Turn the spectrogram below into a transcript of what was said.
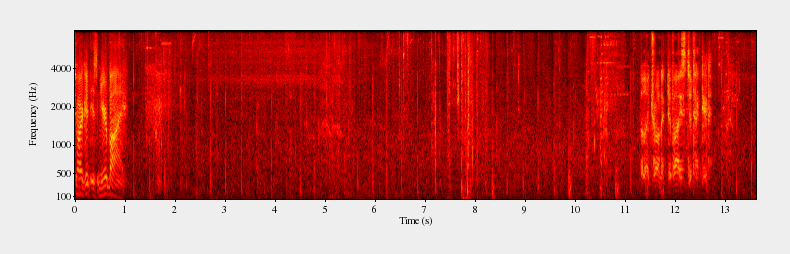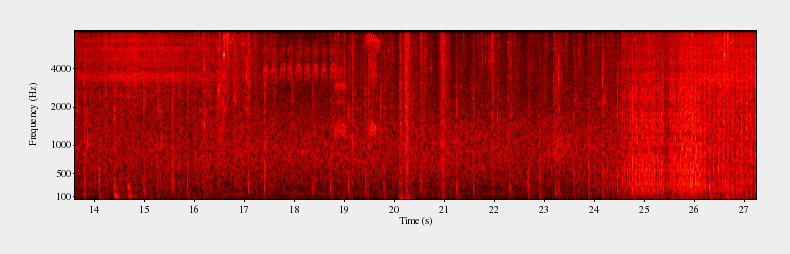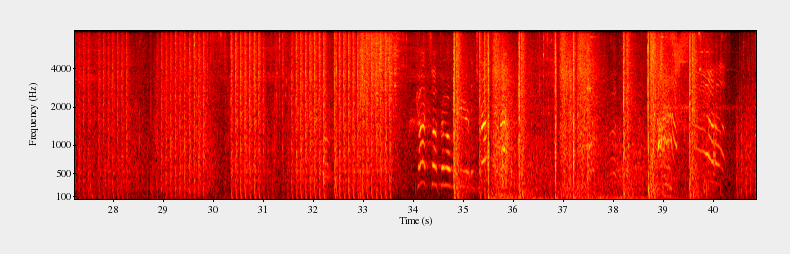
target is nearby. Electronic device detected. Something over here. The drums are up.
